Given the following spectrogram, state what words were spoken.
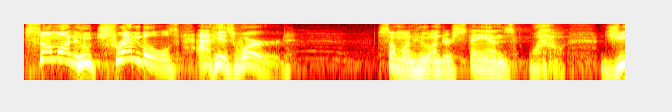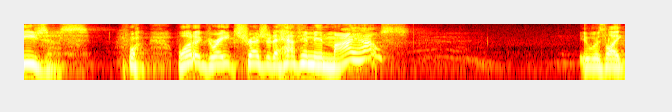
Someone who trembles at his word. Someone who understands wow jesus what a great treasure to have him in my house it was like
